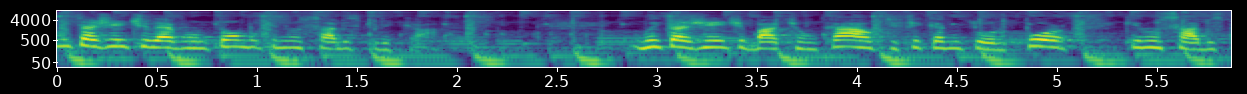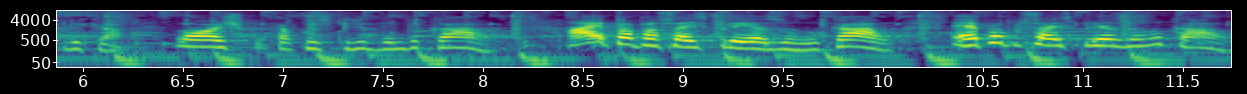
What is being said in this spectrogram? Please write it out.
Muita gente leva um tombo que não sabe explicar. Muita gente bate um carro que fica no torpor que não sabe explicar. Lógico, está com o espírito dentro do carro. Ah, é para passar spray azul no carro? É para passar spray azul no carro.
